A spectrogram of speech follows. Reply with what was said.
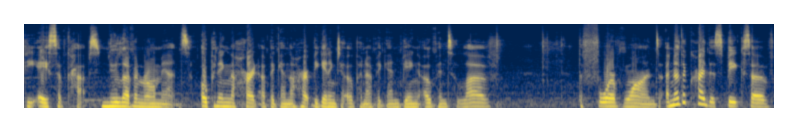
The Ace of Cups, new love and romance, opening the heart up again, the heart beginning to open up again, being open to love. The Four of Wands, another card that speaks of,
